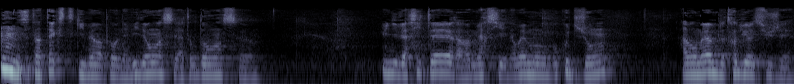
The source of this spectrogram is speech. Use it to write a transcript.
C'est un texte qui met un peu en évidence la tendance euh, universitaire à remercier énormément beaucoup de gens avant même d'introduire le sujet.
